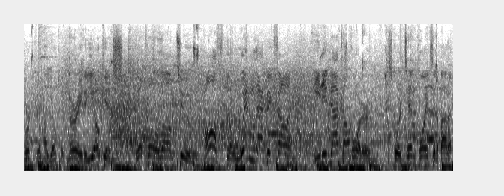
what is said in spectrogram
work there by Jokic. Murray to Jokic. He'll pull along two. Off the wind, that big fella. He did not call. Quarter scored 10 points in about a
